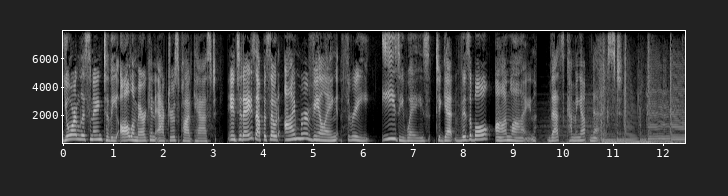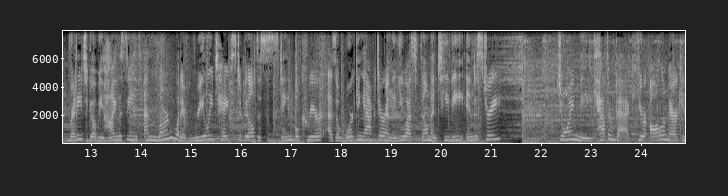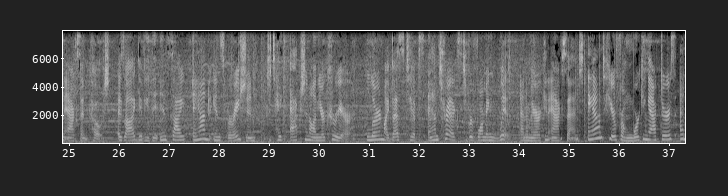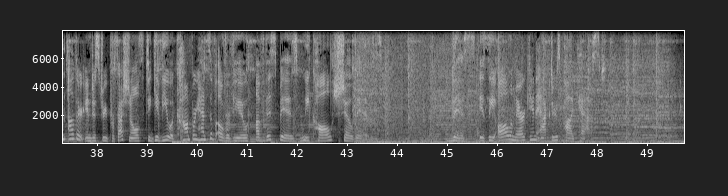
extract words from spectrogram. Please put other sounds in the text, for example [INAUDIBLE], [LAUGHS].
You're listening to the All American Actors Podcast. In today's episode, I'm revealing three easy ways to get visible online. That's coming up next. Ready to go behind the scenes and learn what it really takes to build a sustainable career as a working actor in the U.S. film and TV industry? Join me, Katherine Beck, your all American accent coach, as I give you the insight and inspiration to take action on your career. Learn my best tips and tricks to performing with an American accent, and hear from working actors and other industry professionals to give you a comprehensive overview of this biz we call showbiz. This is the All American Actors Podcast.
